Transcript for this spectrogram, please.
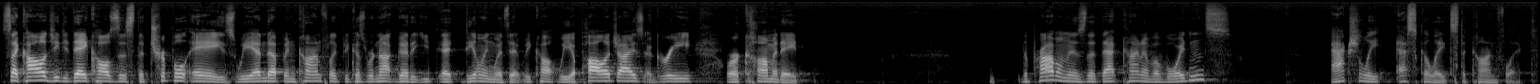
Psychology today calls this the triple A's. We end up in conflict because we're not good at, at dealing with it. We, call, we apologize, agree, or accommodate. The problem is that that kind of avoidance actually escalates the conflict.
